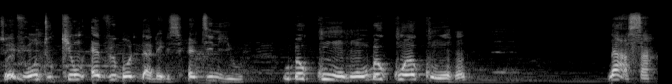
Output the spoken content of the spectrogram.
So if you want to kill everybody that is hurting you wobɛku ho wobɛku aku ho na asa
